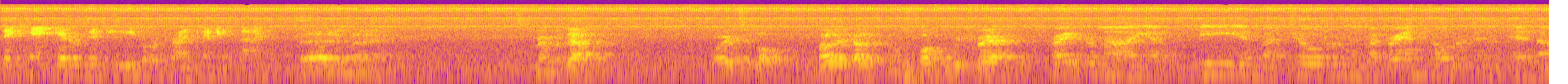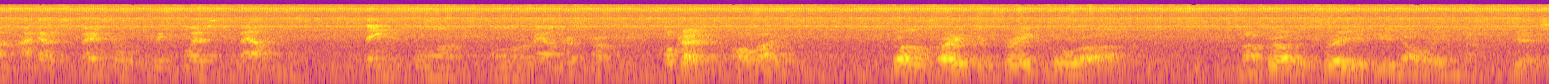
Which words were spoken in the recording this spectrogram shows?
they can't get her to eat or drink anything. Amen. Remember that? Praise the Lord. Anybody got a unspoken request? Pray for my, uh, me and my children and my grandchildren, and, and uh, I got a special request about things going on around our property. Okay, all right. Brother Frazier prayed for, uh, my brother Fred, you know him. Yes.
